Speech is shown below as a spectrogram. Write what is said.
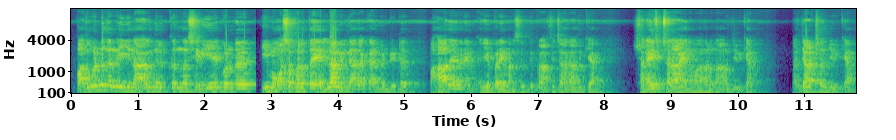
അപ്പൊ അതുകൊണ്ട് തന്നെ ഈ നാല് നിൽക്കുന്ന ശനിയെ കൊണ്ട് ഈ മോശഫലത്തെ എല്ലാം ഇല്ലാതാക്കാൻ വേണ്ടിയിട്ട് മഹാദേവനെയും അയ്യപ്പനെയും മനസ്സിലെത്തി പ്രാർത്ഥിച്ച് ആരാധിക്കാം ശനൈശ്വരായ നമാന്നുള്ള നാമം ജീവിക്കാം പഞ്ചാക്ഷരം ജീവിക്കാം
